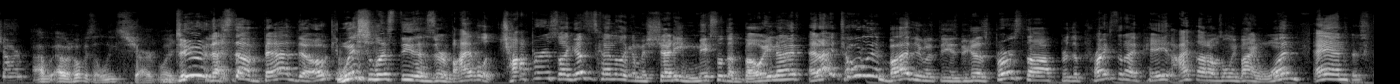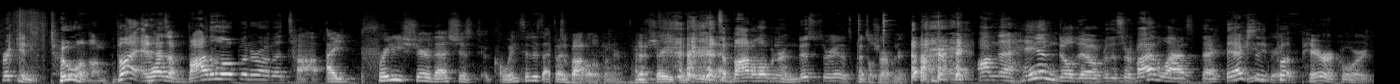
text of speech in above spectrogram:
sharp. I, I would hope it's at least sharp. Like, Dude, that's not bad though. Okay. Wish list these as survival choppers, so I guess it's kind of like a machete mixed with a Bowie knife. And I totally am vibing with these because first off, for the price that I paid, I thought I was only buying one, and there's freaking two of them. But it has a bottle opener on the top. I'm pretty sure that's just a coincidence. It's a bottle opener. I'm sure you can do it's a bottle opener in this three. That's pencil sharpener. Alright. On the handle, though, for the survival aspect, they actually Cheese put paracord.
